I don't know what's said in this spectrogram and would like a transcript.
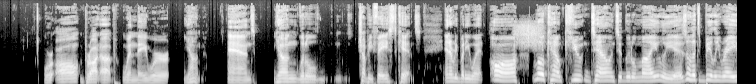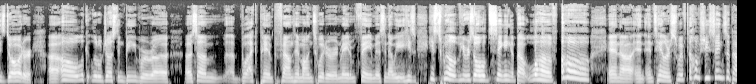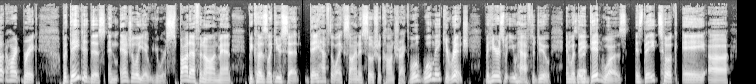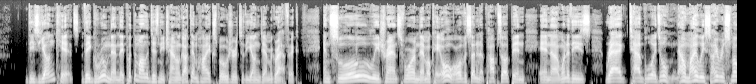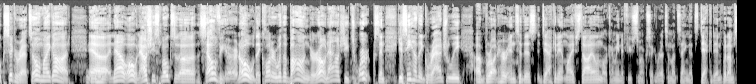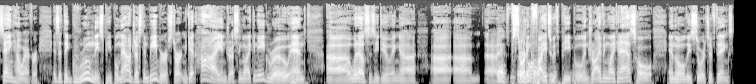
were all brought up when they were young and young little chubby faced kids. And everybody went, "Aw, look how cute and talented little Miley is! Oh, that's Billy Ray's daughter. Uh, oh, look at little Justin Bieber. Uh, uh, some uh, black pimp found him on Twitter and made him famous, and now he, he's he's twelve years old singing about love. Oh, and uh, and and Taylor Swift. Oh, she sings about heartbreak. But they did this, and Angelo, yeah, you were spot effing on, man. Because, like you said, they have to like sign a social contract. We'll we'll make you rich, but here's what you have to do. And what they did was, is they took a uh, these young kids, they groomed them, they put them on the Disney Channel, got them high exposure to the young demographic, and slowly transform them. Okay, oh, all of a sudden it pops up in in uh, one of these rag tabloids. Oh, now Miley Cyrus smokes cigarettes. Oh my God! Uh, now, oh, now she smokes uh, salvia, and oh, they caught her with a bong, or oh, now she twerks, and you see how they gradually uh, brought her into this decadent lifestyle. And look, I mean, if you smoke cigarettes, I'm not saying that's decadent. What I'm saying, however, is that they groom these people. Now, Justin Bieber is starting to get high and dressing like a Negro, and uh, what else is he doing? Uh, um, uh, starting fights with people and driving like an asshole and all these sorts of things.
